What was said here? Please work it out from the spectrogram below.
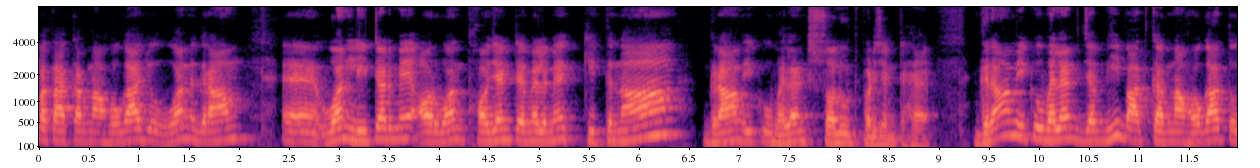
पता करना होगा जो वन ग्राम वन लीटर में और वन थाउजेंड एम में कितना ग्राम इक्वलेंट सॉल्यूट प्रजेंट है ग्राम इक्वलेंट जब भी बात करना होगा तो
